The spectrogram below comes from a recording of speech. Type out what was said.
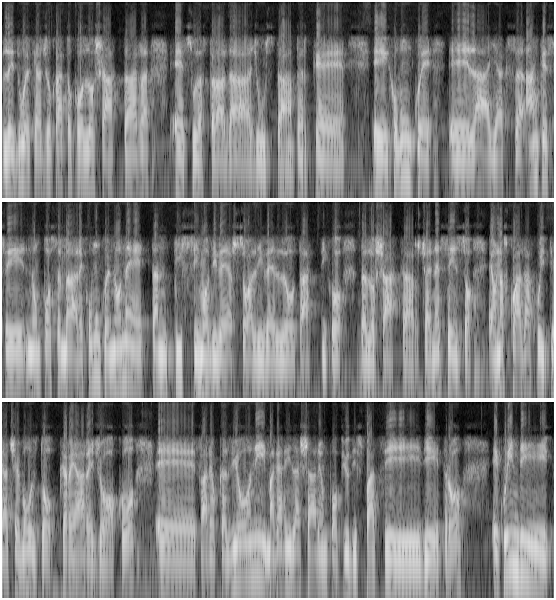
le due che ha giocato con lo Shakhtar è sulla strada giusta perché eh, comunque eh, l'Ajax, anche se non può sembrare, comunque non è tantissimo diverso a livello tattico dallo Shakhtar, cioè nel senso è una squadra a cui piace molto creare gioco, eh, fare occasioni, magari lasciare un po' più di spazi dietro e quindi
